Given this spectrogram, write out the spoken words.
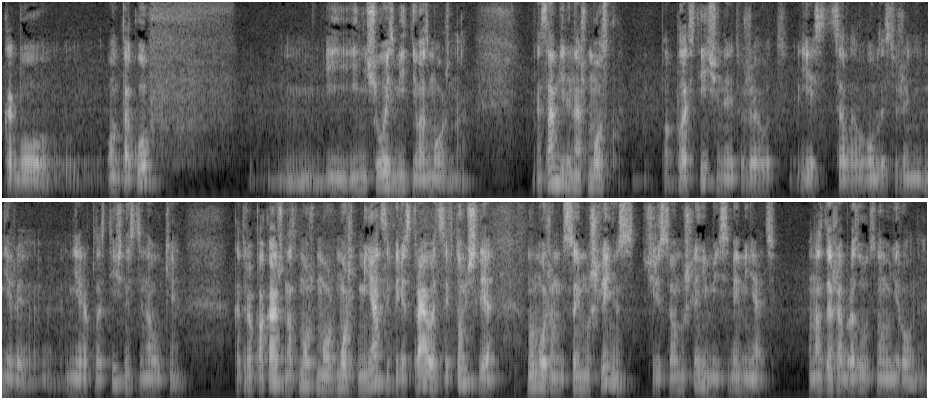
как бы он таков, и, и ничего изменить невозможно. На самом деле наш мозг пластичен, это уже вот есть целая область уже нейро, нейропластичности науки, которая покажет, у нас может, может меняться, перестраиваться, и в том числе мы можем своим мышлением, через свое мышление себя менять. У нас даже образуются новые нейроны.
